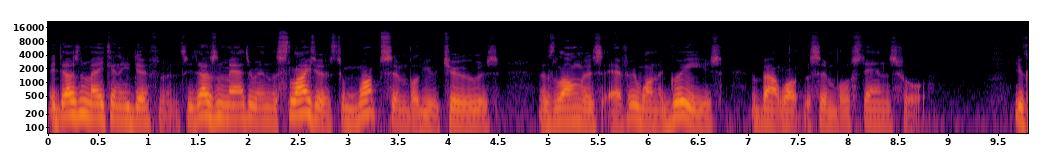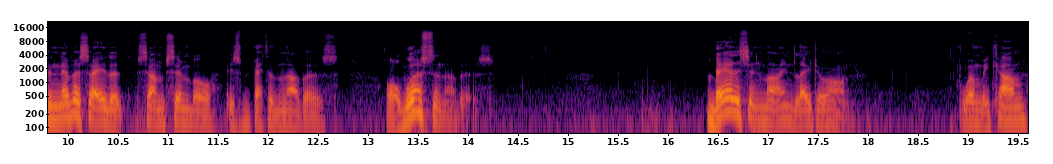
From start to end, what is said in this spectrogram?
it doesn't make any difference. It doesn't matter in the slightest what symbol you choose, as long as everyone agrees about what the symbol stands for. You can never say that some symbol is better than others or worse than others. Bear this in mind later on when we come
